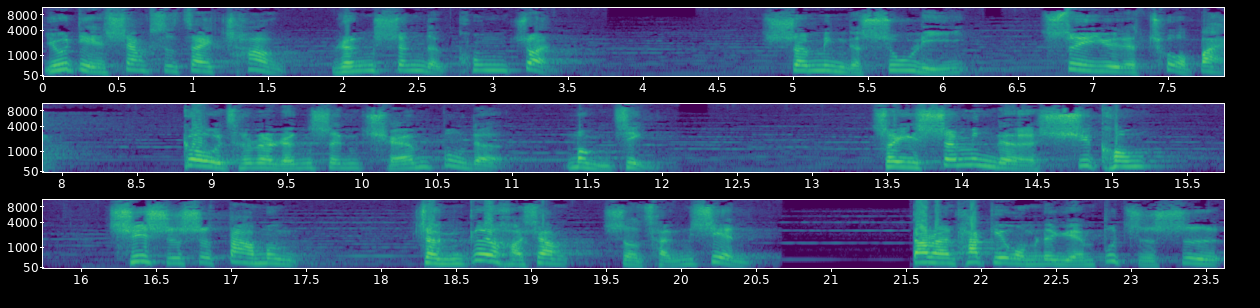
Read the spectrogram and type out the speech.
有点像是在唱人生的空转，生命的疏离、岁月的挫败，构成了人生全部的梦境。所以，生命的虚空其实是大梦整个好像所呈现的。当然，它给我们的远不只是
